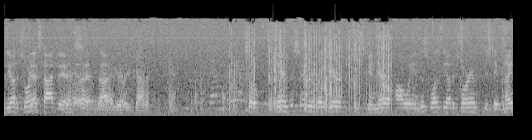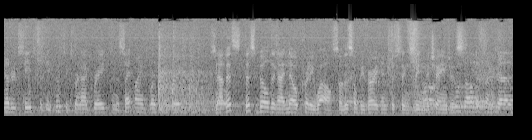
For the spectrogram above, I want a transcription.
the auditorium? Let's start there. Let's start We there. really got it. So, Mayor, this area right here used to be a narrow hallway, and this was the auditorium. Used to have 900 seats, but the acoustics were not great, and the sight lines weren't so great. So Now, this, this building I know pretty well, so this will be very interesting seeing the changes. It was all different. Uh,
